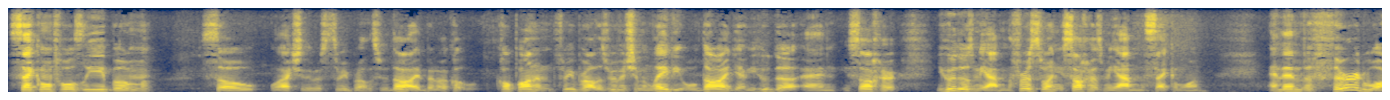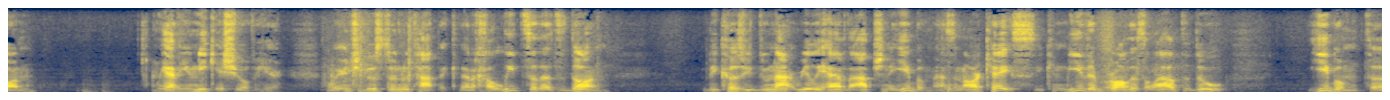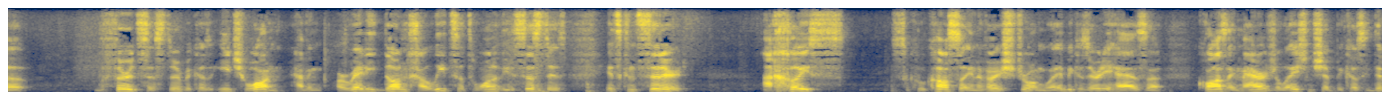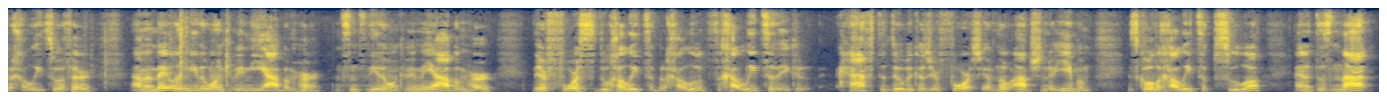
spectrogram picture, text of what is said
Second one falls Liibim, so, well, actually, there was three brothers who died, but him, three brothers, Reuven, Shimon, Levi, all died. You have Yehuda and Yisachar. Yehuda was Miyabim. The first one, Yisachar was Miyabim, the second one. And then the third one, we have a unique issue over here. we're introduced to a new topic, that a chalitza that's done because you do not really have the option of yibum, as in our case, you can neither brothers allowed to do yibum to the third sister, because each one, having already done chalitza to one of these sisters, it's considered achois kukasa in a very strong way, because it already has a quasi marriage relationship because he did a chalitza with her. And Mamela, neither one can be miyabim her, and since neither one can be miyabim her, they're forced to do chalitza. But chalitza, that you could have to do because you're forced, you have no option to yibum, is called a chalitza psula, and it does not,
